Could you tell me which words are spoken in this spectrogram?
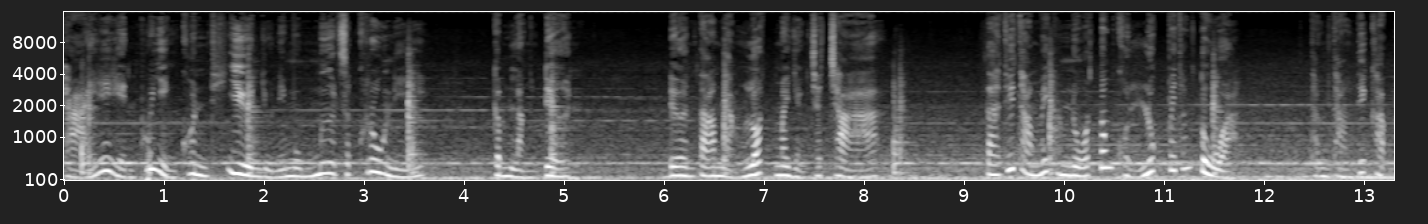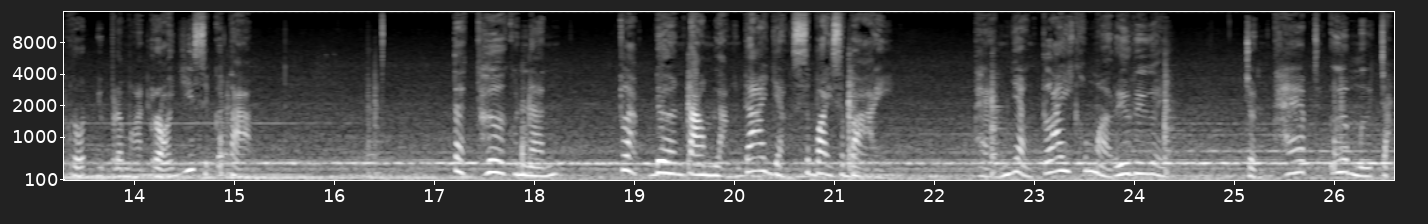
ฉายให้เห็นผู้หญิงคนที่ยืนอยู่ในมุมมืดสักครู่นี้กำลังเดิน เดินตามหลังรถมาอย่างช้าๆ แต่ที่ทำให้คุณโน้ตต้องขนลุกไปทั้งตัว ทั้งๆทที่ขับรถอยู่ประมาณ 120 ก็ตาม แต่เธอคนนั้นกลับเดินตามหลังได้อย่างสบายๆ แถมอย่างใกล้เข้ามาเรื่อยๆ จนแทบจะเอื้อมมือจับ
